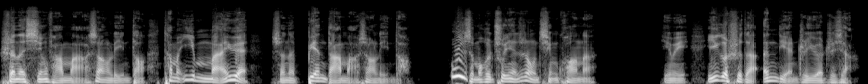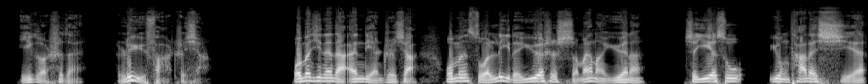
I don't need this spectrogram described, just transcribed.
神的刑罚马上临到；他们一埋怨，神的鞭打马上临到。为什么会出现这种情况呢？因为一个是在恩典之约之下，一个是在律法之下。我们今天在恩典之下，我们所立的约是什么样的约呢？是耶稣用他的血，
